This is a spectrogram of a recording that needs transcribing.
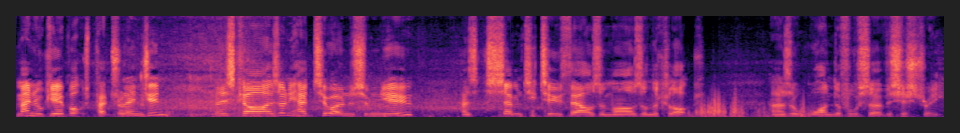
manual gearbox, petrol engine. And this car has only had two owners from new, has 72,000 miles on the clock and has a wonderful service history.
